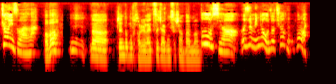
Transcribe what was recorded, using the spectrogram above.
终于做完了，宝宝。嗯，那真的不考虑来自家公司上班吗？不行，而且明天我就要签合同了。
